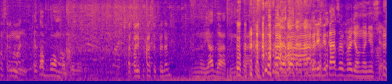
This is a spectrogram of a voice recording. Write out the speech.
Ну, соревнування. Это бомба будет. А кваліфікацію пройдемо? Ну, я да, ты не знаешь. Квалификацию пройдем, но не все.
